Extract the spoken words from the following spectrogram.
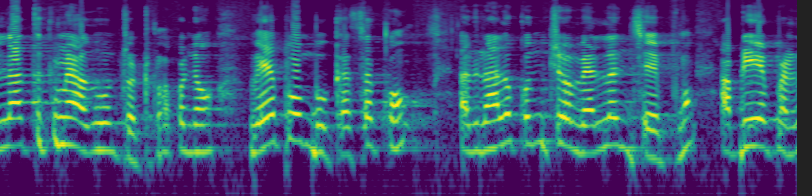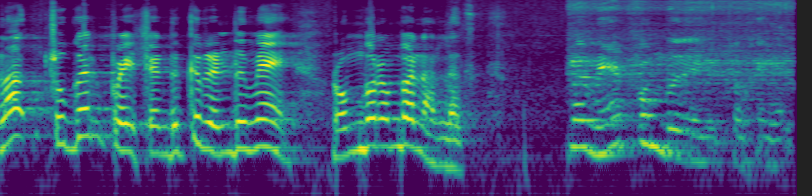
எல்லாத்துக்குமே அதுவும் தொட்டுக்கலாம். கொஞ்சம் வேப்பம்பூ கசக்கும். அதனால கொஞ்சம் வெல்லம் சேர்ப்போம். அப்படியே பண்ணலாம் சுகர் பேஷண்ட்டுக்கு ரெண்டுமே ரொம்ப ரொம்ப நல்லது. இப்போ வேப்பம்பு தொகைகள்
